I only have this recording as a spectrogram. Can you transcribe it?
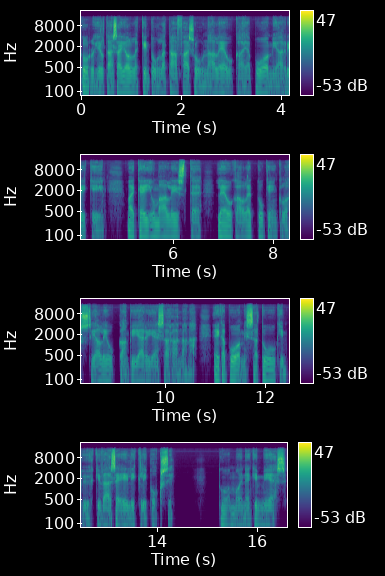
Turhiltansa jollekin tuhlataan fasuunaa, leukaa ja puomia rikiin, vaikkei jumaliste leuka ole tukinklossia liukkaampi järjen saranana, eikä puomissa tuukin pyyhkivää seiliklipuksi. Tuommoinenkin mies,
